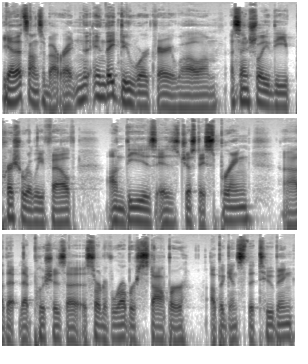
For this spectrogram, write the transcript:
Yeah, that sounds about right. And, and they do work very well. Um, essentially, the pressure relief valve on these is just a spring uh, that, that pushes a, a sort of rubber stopper up against the tubing.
